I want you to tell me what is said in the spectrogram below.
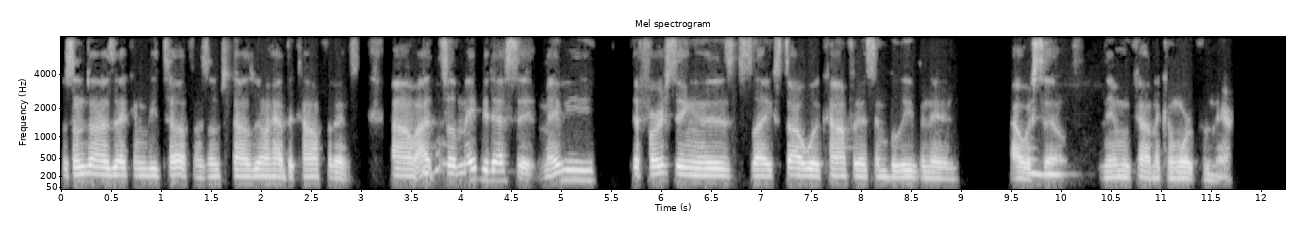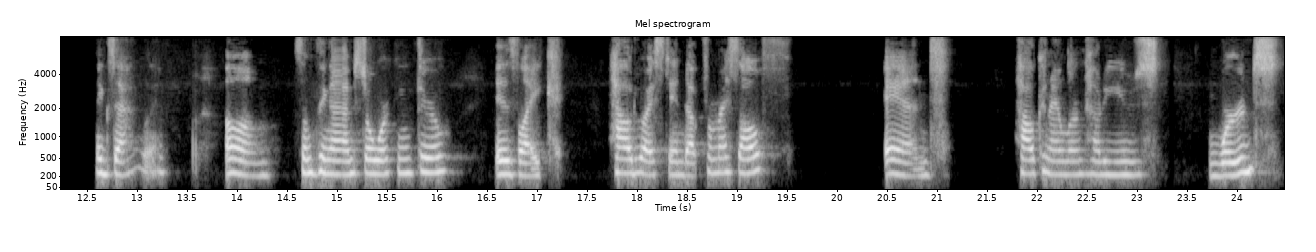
but sometimes that can be tough, and sometimes we don't have the confidence. Um, I, Mhm. so maybe that's it. Maybe the first thing is like start with confidence and believing in ourselves. Then we kind of can work from there. Exactly. Um, something I'm still working through is like, how do I stand up for myself? And how can I learn how to use words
